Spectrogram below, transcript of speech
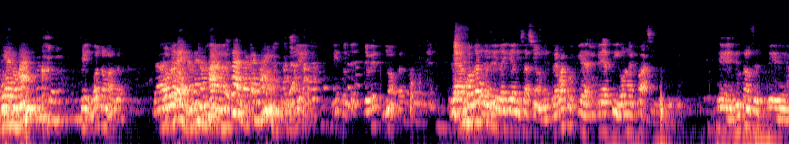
¿Hay algo más? Sí, otro más. ¿no? Bueno, menos mal. Salva, acá el maestro. Sí, llevé notas. La, hablaste de la idealización, el trabajo crea- creativo no es fácil. Eh, entonces, eh,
